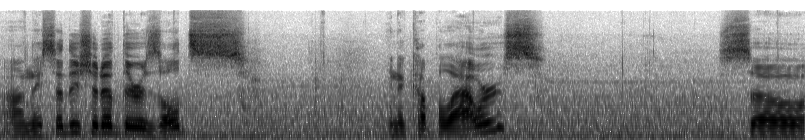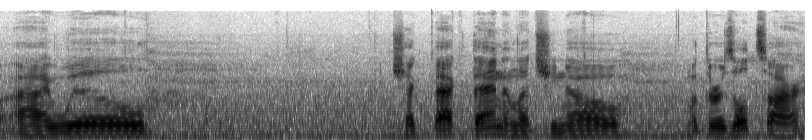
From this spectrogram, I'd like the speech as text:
Um, they said they should have the results in a couple hours. So I will check back then and let you know what the results are.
